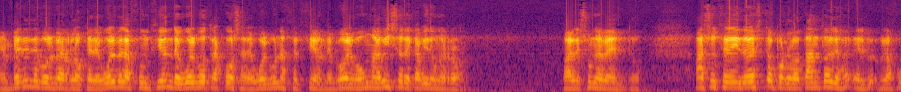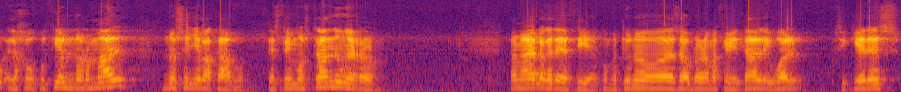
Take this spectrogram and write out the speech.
en vez de devolver lo que devuelve la función, devuelvo otra cosa, devuelvo una excepción, devuelvo un aviso de que ha habido un error. Vale, es un evento. Ha sucedido esto, por lo tanto, la, ejecución normal no se lleva a cabo. Te estoy mostrando un error. De manera lo que te decía, como tú no has dado programación y tal, igual, si quieres,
